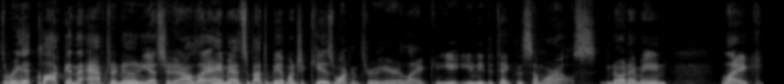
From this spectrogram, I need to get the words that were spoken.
three o'clock in the afternoon yesterday, And I was like, "Hey man, it's about to be a bunch of kids walking through here. Like, you you need to take this somewhere else. You know what I mean? Like,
